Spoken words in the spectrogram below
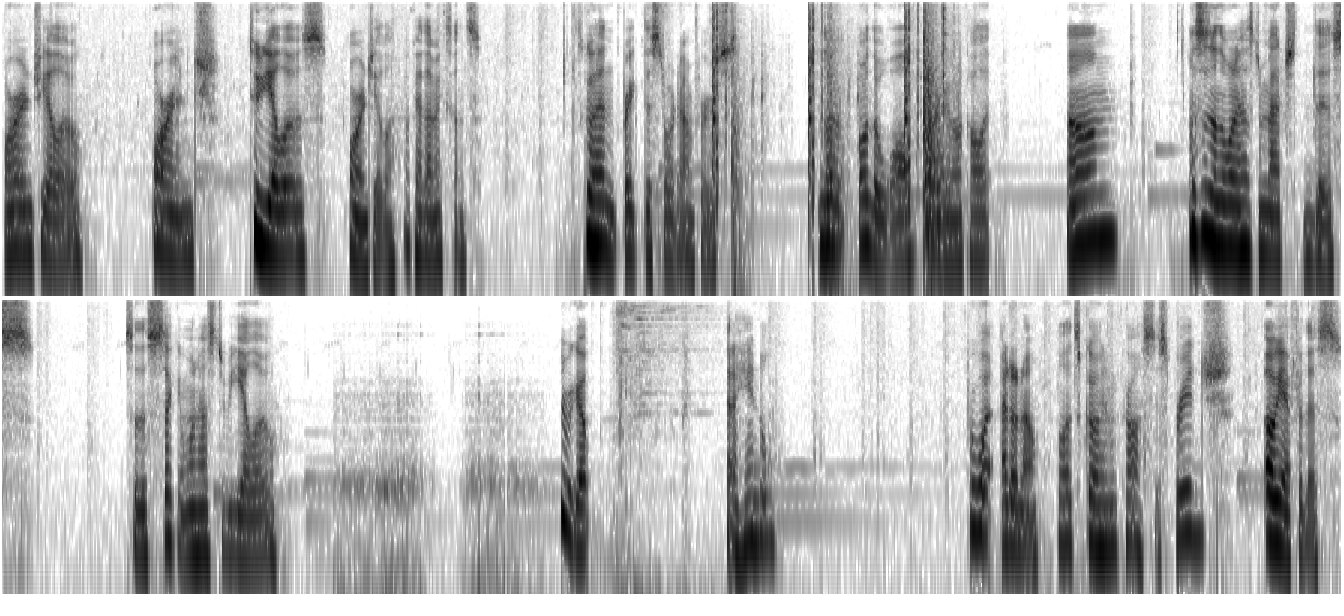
orange, yellow, orange. Two yellows, orange, yellow. Okay, that makes sense. Let's go ahead and break this door down first. The, or the wall, whatever you want to call it. Um, this is another one that has to match this. So the second one has to be yellow. There we go. Got a handle. For what? I don't know. Well, let's go ahead and cross this bridge. Oh yeah, for this.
